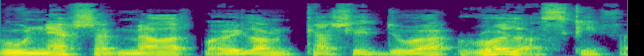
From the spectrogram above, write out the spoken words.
והוא נחשב מלך בעולם, כאשר ידוע, רוי לו הסקיפה.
